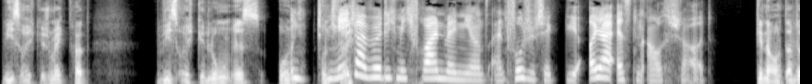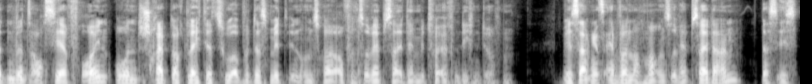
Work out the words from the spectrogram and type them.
wie es euch geschmeckt hat, wie es euch gelungen ist und, Und mega würde ich mich freuen, wenn ihr uns ein Foto schickt, wie euer Essen ausschaut. genau, da würden wir uns auch sehr freuen und schreibt auch gleich dazu, ob wir das mit in unserer, auf unserer Webseite mit veröffentlichen dürfen. Wir sagen jetzt einfach nochmal unsere Webseite an. Das ist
